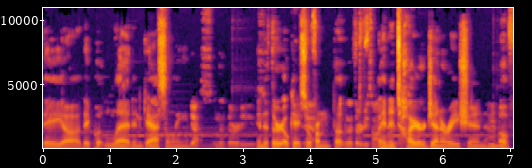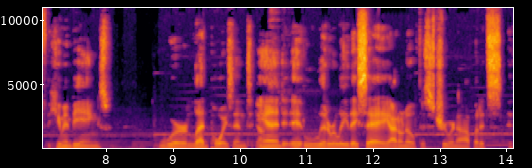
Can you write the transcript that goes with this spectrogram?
they uh, they put lead in gasoline yes, in the 30s. in the third. Okay, so Yeah, from the the 30s on. an entire generation Mhm. of human beings were lead poisoned Yes. and it literally they say i don't know if this is true or not but it's it,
